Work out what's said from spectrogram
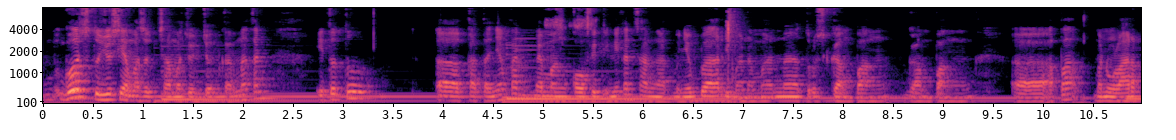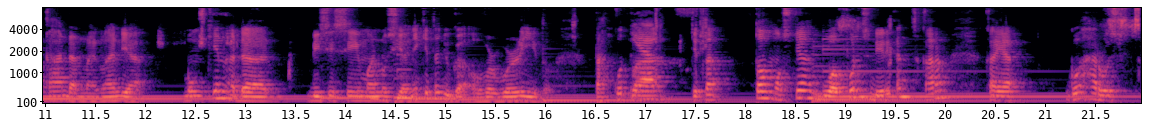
gue setuju sih sama sama Cuncun karena kan itu tuh eh, katanya kan memang covid ini kan sangat menyebar di mana-mana terus gampang gampang eh, apa menularkan dan lain-lain ya. Mungkin ada di sisi manusianya kita juga over worry gitu. Takut lah kita toh maksudnya gue pun sendiri kan sekarang kayak gue harus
